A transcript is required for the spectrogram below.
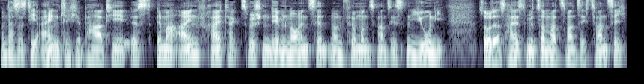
und das ist die eigentliche Party, ist immer ein Freitag zwischen dem 19. und 25. Juni. So, das heißt, Mitsommer 2020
